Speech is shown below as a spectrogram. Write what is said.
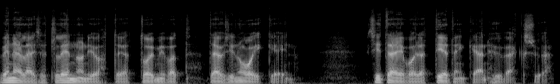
venäläiset lennonjohtajat toimivat täysin oikein. Sitä ei voida tietenkään hyväksyä.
